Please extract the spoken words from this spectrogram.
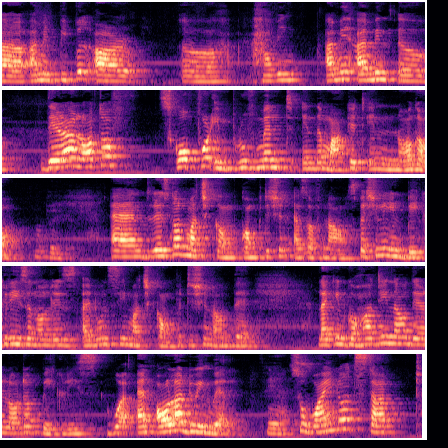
uh, I mean people are uh, having i mean i mean uh, there are a lot of scope for improvement in the market in nagaon Okay. And there's not much com- competition as of now especially in bakeries and all this i don't see much competition out there like in guwahati now there are a lot of bakeries who are, and all are doing well Yes. so why not start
